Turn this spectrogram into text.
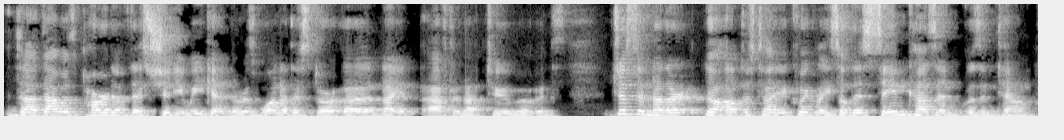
that that was part of this shitty weekend. There was one other store uh, night after that too, but it's just another. I'll just tell you quickly. So this same cousin was in town.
